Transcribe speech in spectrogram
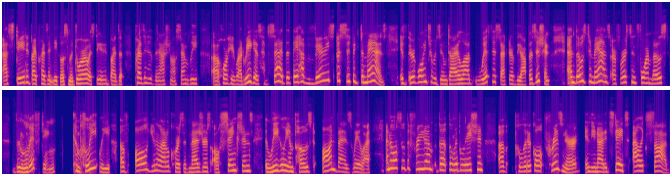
as stated by President Nicolas Maduro, as stated by the President of the National Assembly, uh, Jorge Rodriguez, have said that they have very specific demands if they're going to resume dialogue with this sector of the opposition. And those demands are first and foremost the lifting completely of all unilateral coercive measures, all sanctions illegally imposed on Venezuela, and also the freedom, the, the liberation of political prisoner in the United States, Alex Saab.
